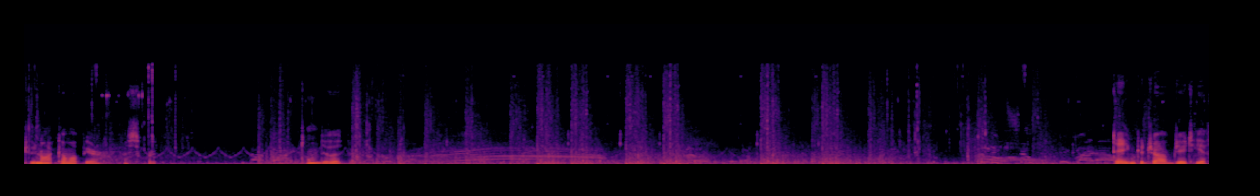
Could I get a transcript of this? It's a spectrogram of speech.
Do not come up here. I swear. Don't do it. Dang, good job, JTF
